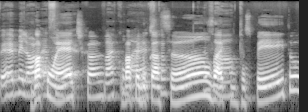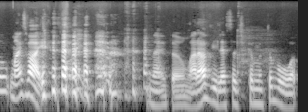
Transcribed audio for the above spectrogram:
é melhor. Vá com assim, ética, vai com, vá com educação, Exato. vai com respeito, mas vai. né? Então, maravilha, essa dica é muito boa.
